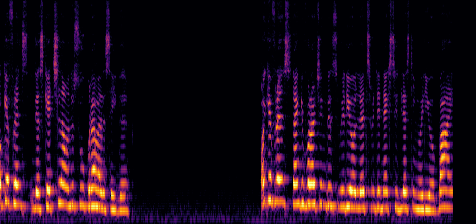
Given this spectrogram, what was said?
ஓகே ஃப்ரெண்ட்ஸ் இந்த ஸ்கெட்ச்லாம் வந்து சூப்பராக வேலை செய்யுது. Okay friends thank you for வாட்சிங் this video let's meet next interesting video bye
